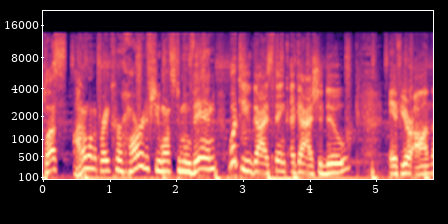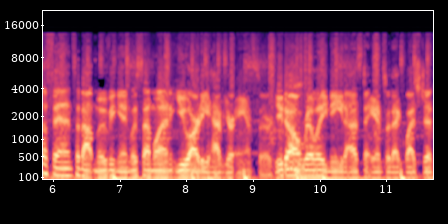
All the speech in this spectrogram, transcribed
Plus, I don't want to break her heart if she wants to move in. What do you guys think a guy should do? If you're on the fence about moving in with someone, you already have your answer. You don't really need us to answer that question.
